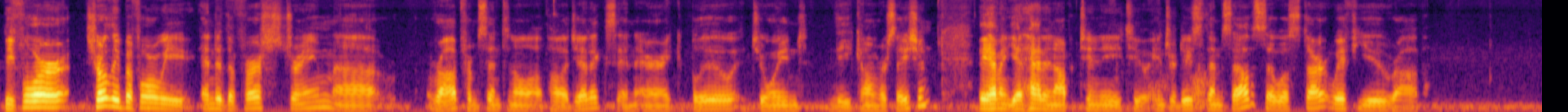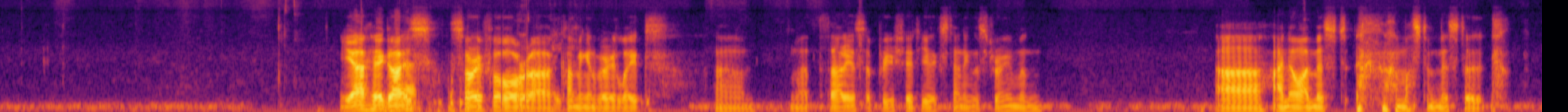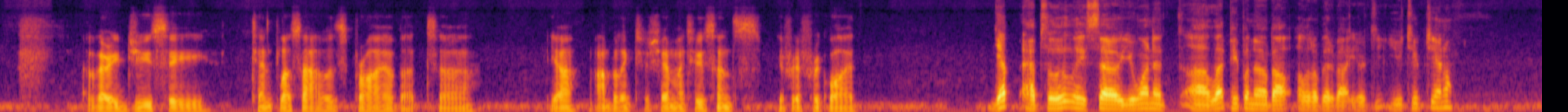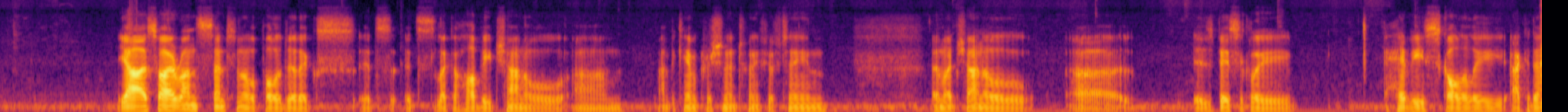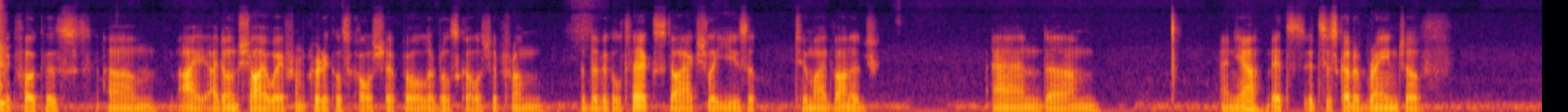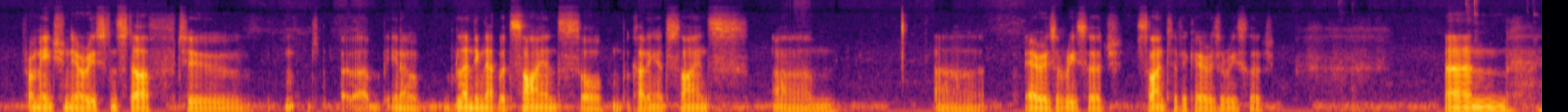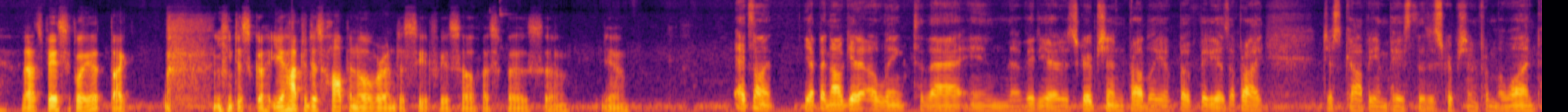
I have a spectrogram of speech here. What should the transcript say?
Before, shortly before we ended the first stream, uh, Rob from Sentinel Apologetics and Eric Blue joined the conversation. They haven't yet had an opportunity to introduce themselves, so we'll start with you, Rob. Yeah, hey guys. Sorry for uh, coming in very late. Um, Thaddeus, appreciate you extending the stream, and uh, I know I missed, I must have missed a, a very juicy 10 plus hours prior, but uh, yeah, I'm willing to share my two cents if, if required. Yep, absolutely. So you want to uh, let people know about a little bit about your YouTube channel? Yeah, so I run Sentinel Apologetics. It's it's like a hobby channel. Um, I became a Christian in 2015, and my channel uh, is basically heavy scholarly academic focused. Um, I, I don't shy away from critical scholarship or liberal scholarship from the biblical text. I actually use it to my advantage, and um, and yeah, it's it's just got a range of from ancient Near Eastern stuff to uh, you know blending that with science or cutting edge science um, uh, areas of research, scientific areas of research, and that's basically it. Like you just go, you have to just hop in over and just see it for yourself, I suppose. So yeah. Excellent. Yep, and I'll get a link to that in the video description, probably of both videos. I'll probably just copy and paste the description from the one.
